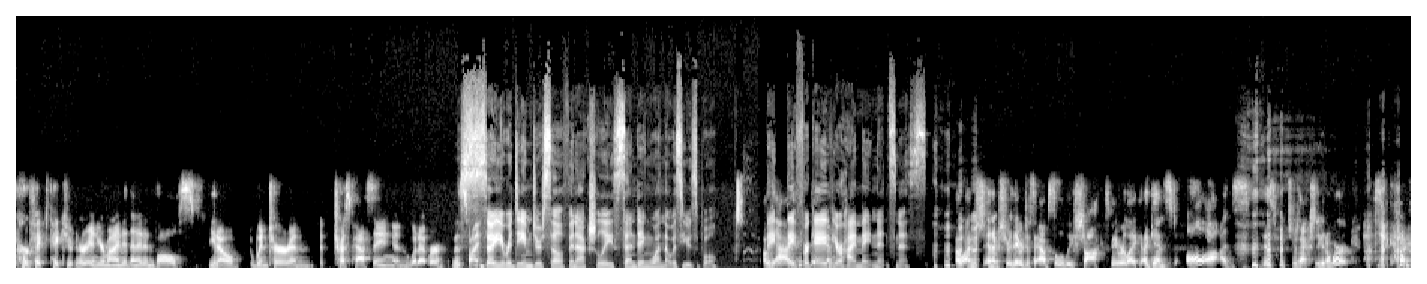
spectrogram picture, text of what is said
perfect picture in your mind and then it involves you know winter and trespassing and whatever it's fine so you redeemed yourself in actually sending one that was usable Oh they, yeah, they forgave your high maintenanceness. oh, I'm and I'm sure they were just absolutely shocked. They were like, against all odds, this picture's actually going to work. I was like, oh,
